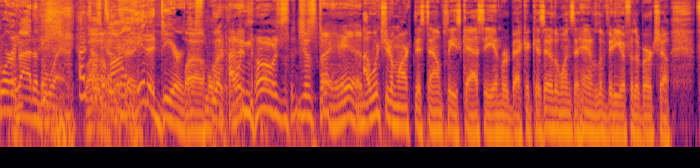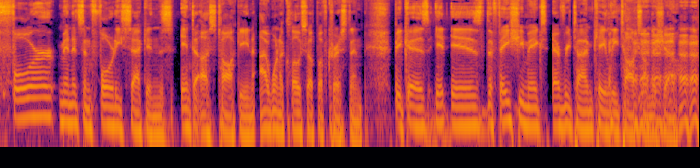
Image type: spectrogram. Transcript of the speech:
swerve out of the way. just so I hit a deer this morning. I didn't know it was just a head. I want you to mark this down, please, Cassie and Rebecca, because they're the ones that handle the video for the Bert Show. Four minutes and 40 seconds into us talking, I want a close up of Kristen because it is the face she makes every time Kaylee talks on the show.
